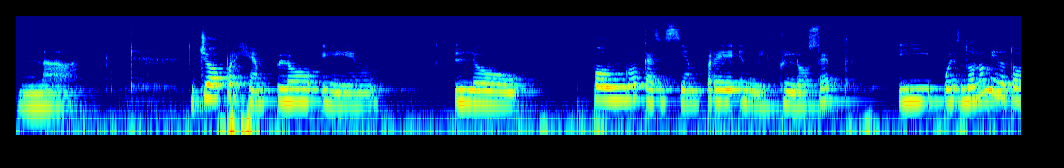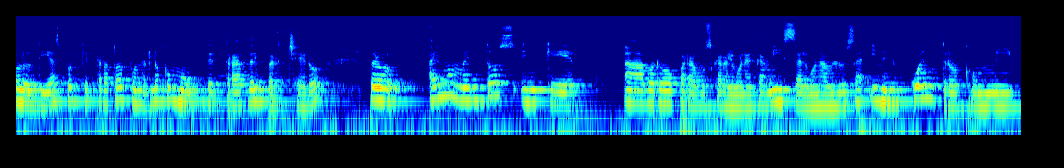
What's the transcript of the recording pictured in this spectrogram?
nada. Yo, por ejemplo, em, lo pongo casi siempre en mi closet y pues no lo miro todos los días porque trato de ponerlo como detrás del perchero, pero hay momentos en que abro para buscar alguna camisa, alguna blusa y me encuentro con mi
